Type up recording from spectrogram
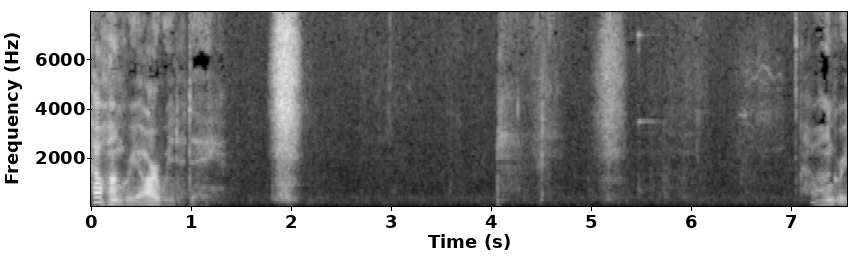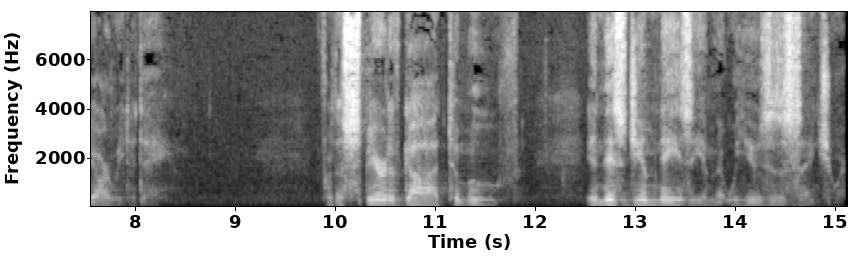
how hungry are we today? How hungry are we today for the Spirit of God to move in this gymnasium that we use as a sanctuary?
